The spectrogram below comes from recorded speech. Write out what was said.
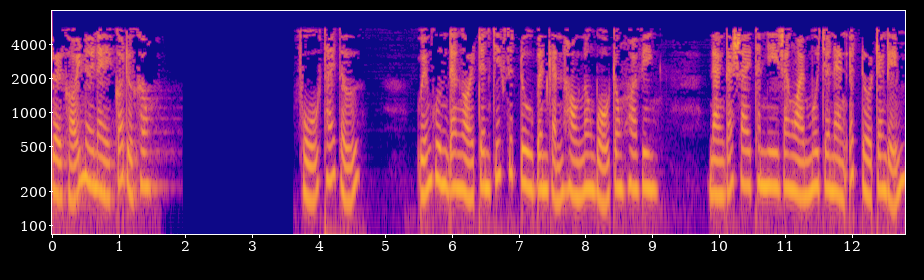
rời khỏi nơi này có được không? Phủ Thái tử Uyển Quân đang ngồi trên chiếc xích đu bên cạnh hòn non bộ trong hoa viên. Nàng đã sai Thanh Nhi ra ngoài mua cho nàng ít đồ trang điểm.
